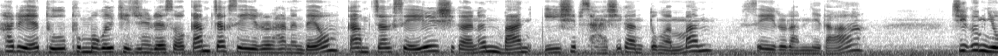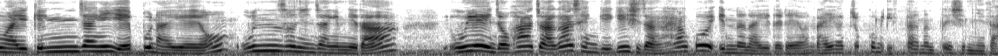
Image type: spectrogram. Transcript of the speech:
하루에 두 품목을 기준으로 해서 깜짝 세일을 하는데요. 깜짝 세일 시간은 만 24시간 동안만 세일을 합니다. 지금 이 아이 굉장히 예쁜 아이예요. 운선인장입니다. 위에 이제 화자가 생기기 시작하고 있는 아이들이에요. 나이가 조금 있다는 뜻입니다.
